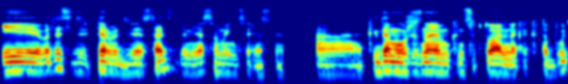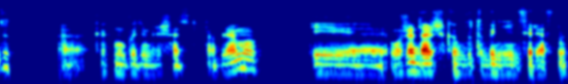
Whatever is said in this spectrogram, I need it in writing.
И вот эти первые две стадии для меня самые интересные. А, Когда мы уже знаем концептуально, как это будет, а, как мы будем решать эту проблему, и уже дальше как будто бы неинтересно.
